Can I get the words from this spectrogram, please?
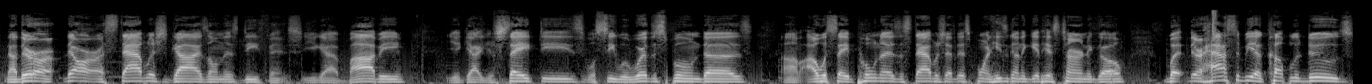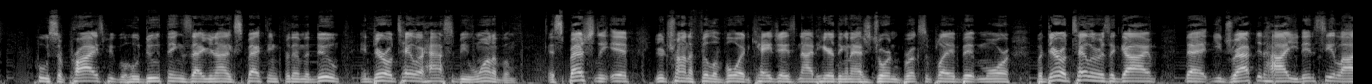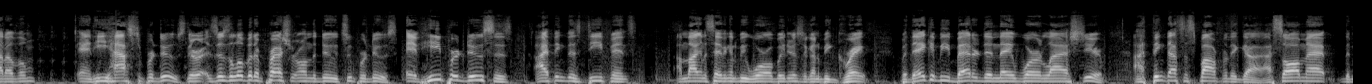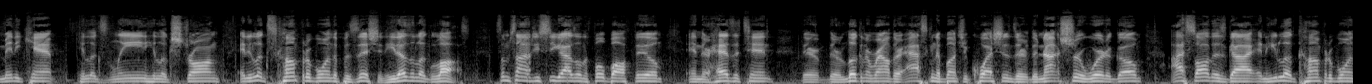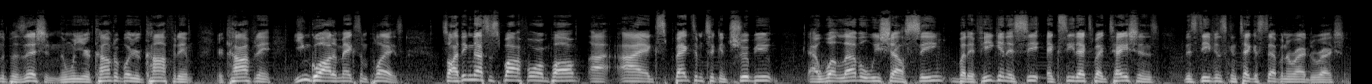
Now there are there are established guys on this defense. You got Bobby, you got your safeties. We'll see what Witherspoon does. Um, I would say Poona is established at this point. He's going to get his turn to go, but there has to be a couple of dudes who surprise people, who do things that you're not expecting for them to do, and Darrell Taylor has to be one of them especially if you're trying to fill a void. KJ's not here. They're going to ask Jordyn Brooks to play a bit more. But Darrell Taylor is a guy that you drafted high. You didn't see a lot of him. And he has to produce. There, there's a little bit of pressure on the dude to produce. If he produces, I think this defense, I'm not going to say they're going to be world beaters. They're going to be great, but they can be better than they were last year. I think that's a spot for the guy. I saw him at the mini camp. He looks lean, he looks strong, and he looks comfortable in the position. He doesn't look lost. Sometimes you see guys on the football field and they're hesitant. They're they're looking around. They're asking a bunch of questions. They're they're not sure where to go. I saw this guy and he looked comfortable in the position. And when you're comfortable, you're confident. You're confident. You can go out and make some plays. So I think that's a spot for him, Paul. I, I expect him to contribute. At what level we shall see, but if he can exceed, exceed expectations, this defense can take a step in the right direction.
